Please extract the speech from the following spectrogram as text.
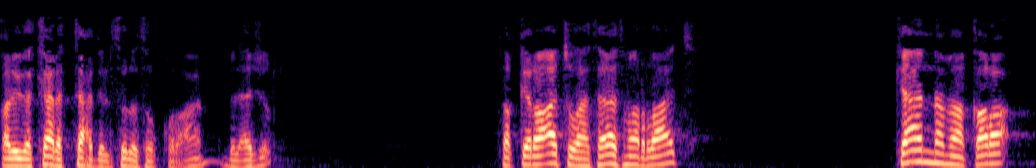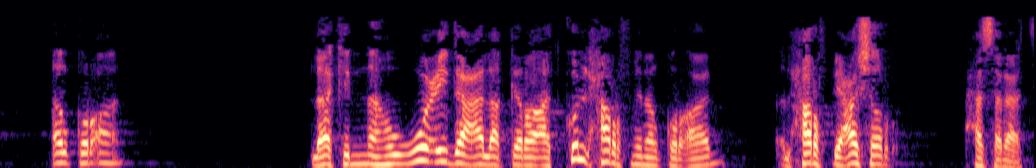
قالوا إذا كانت تعدل ثلث القرآن بالأجر فقراءتها ثلاث مرات كأنما قرأ القرآن. لكنه وعد على قراءة كل حرف من القرآن الحرف بعشر حسنات.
